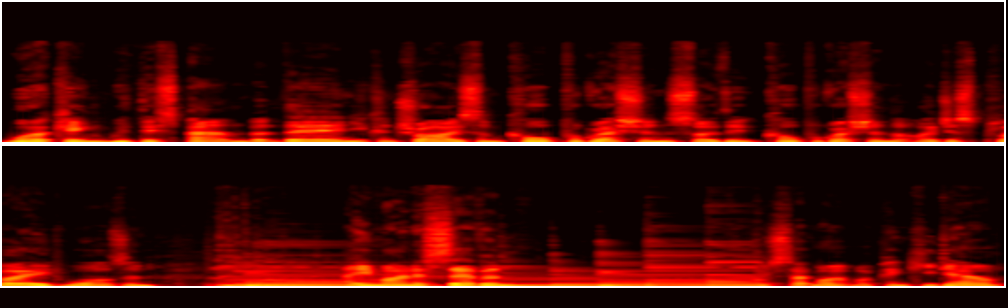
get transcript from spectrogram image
working with this pattern. But then you can try some chord progressions. So the chord progression that I just played was an A minor 7. I just have my, my pinky down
